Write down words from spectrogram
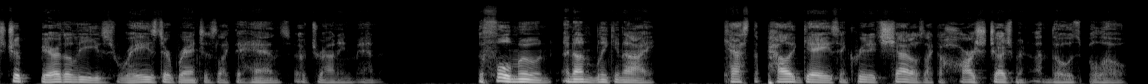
stripped bare the leaves, raised their branches like the hands of drowning men. The full moon, an unblinking eye, cast a pallid gaze and created shadows like a harsh judgment on those below.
